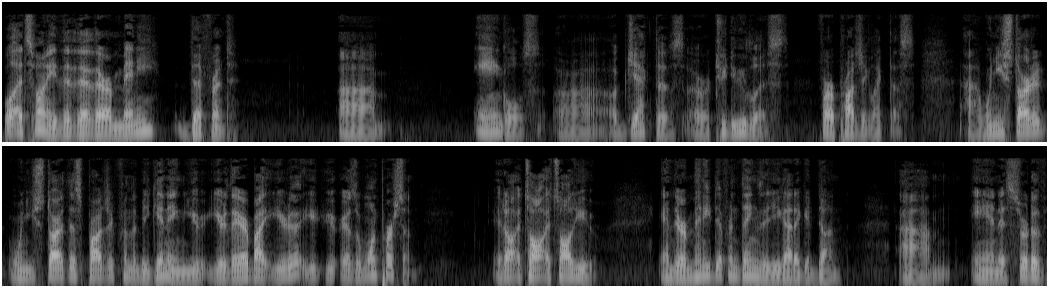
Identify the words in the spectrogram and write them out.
Well, it's funny. There, there are many different um, angles, uh, objectives, or to-do lists for a project like this. Uh, when you started, when you start this project from the beginning, you, you're there by you're, you're, as a one person. It all, it's all it's all you, and there are many different things that you got to get done, um, and it's sort of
